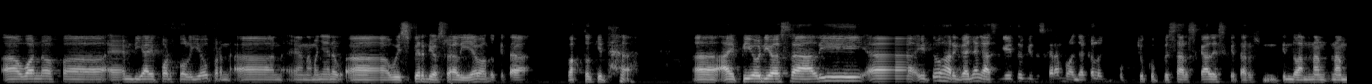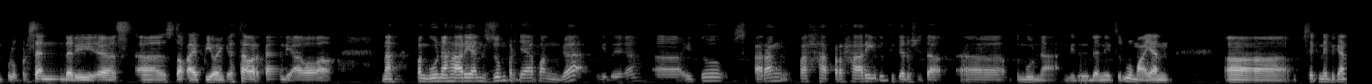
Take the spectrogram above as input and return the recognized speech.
uh, one of uh, MDI portfolio per, uh, yang namanya uh, Whisper di Australia waktu kita waktu kita uh, IPO di Australia uh, itu harganya nggak segitu gitu sekarang melonjaknya cukup cukup besar sekali sekitar mungkin dalam 60% dari uh, uh, stok IPO yang kita tawarkan di awal. Nah, pengguna harian Zoom percaya apa enggak gitu ya, uh, itu sekarang per hari itu 300 juta uh, pengguna gitu dan itu lumayan uh, signifikan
